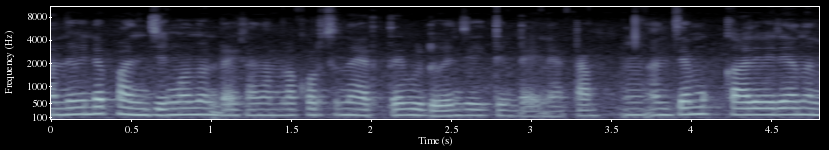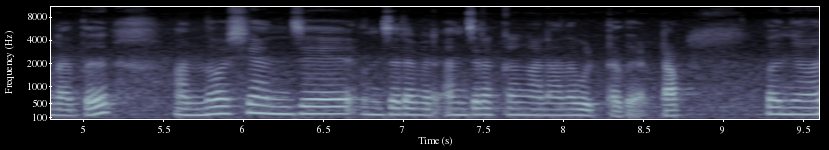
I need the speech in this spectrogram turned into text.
അന്ന് പിന്നെ പഞ്ചിങ് ഒന്നും ഉണ്ടായില്ല നമ്മളെ കുറച്ച് നേരത്തെ വിടുകയും ചെയ്തിട്ടുണ്ടായിരുന്നു കേട്ടോ. അഞ്ചേ മുക്കാൽ വരെയാണെന്നുള്ളത് അന്ന് പക്ഷേ അഞ്ച് അഞ്ചര വരെ അഞ്ചരക്ക് എങ്ങാനാണ് വിട്ടത് കേട്ടോ. അപ്പം ഞാൻ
